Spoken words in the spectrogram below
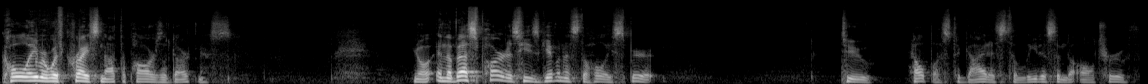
Co labor with Christ, not the powers of darkness. You know, and the best part is He's given us the Holy Spirit to help us, to guide us, to lead us into all truth.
